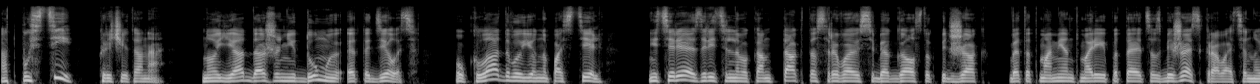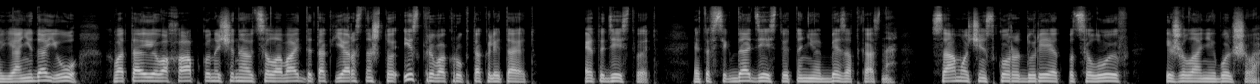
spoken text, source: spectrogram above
«Отпусти!» — кричит она. Но я даже не думаю это делать. Укладываю ее на постель. Не теряя зрительного контакта, срываю с себя галстук-пиджак. В этот момент Мария пытается сбежать с кровати, но я не даю. Хватаю ее в охапку, начинаю целовать, да так яростно, что искры вокруг так летают. Это действует. Это всегда действует на нее безотказно. Сам очень скоро дурею от поцелуев и желаний большего.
